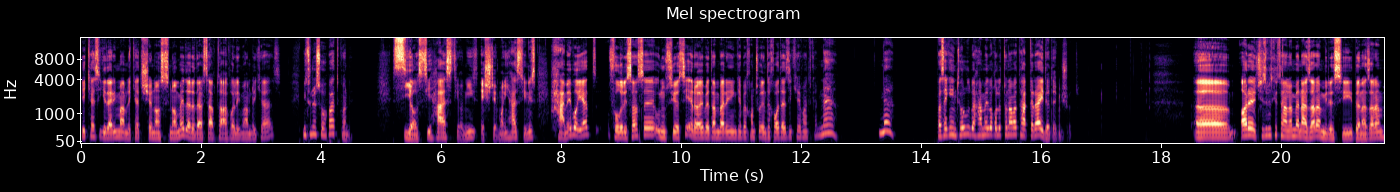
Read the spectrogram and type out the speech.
یه کسی که در این مملکت شناسنامه داره در ثبت احوال این مملکت می‌تونه صحبت کنه. سیاسی هست یا نیست اجتماعی هست یا نیست همه باید فوق لیسانس علوم سیاسی ارائه بدن برای اینکه بخوان تو انتخابات از اینکه حمایت کنن. نه. نه. پس اگه اینطور بود به همه به قول تو نباید حق رأی داده می‌شد. آره چیزی بود که تا الان به نظرم می‌رسید. به نظرم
